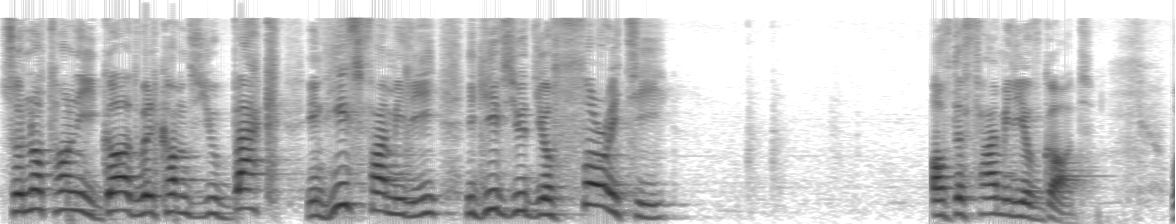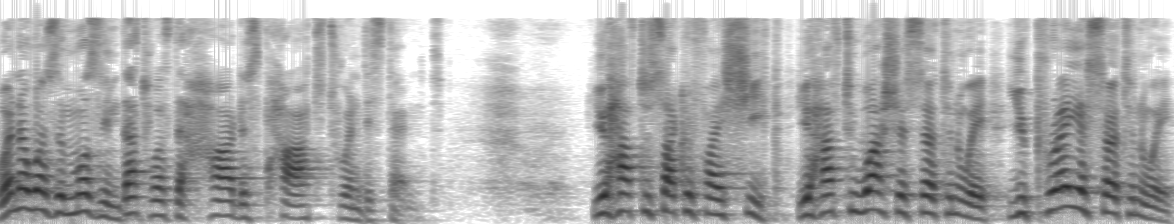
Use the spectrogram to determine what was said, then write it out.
So not only God welcomes you back in His family, He gives you the authority of the family of God. When I was a Muslim, that was the hardest part to understand. You have to sacrifice sheep. You have to wash a certain way. You pray a certain way.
